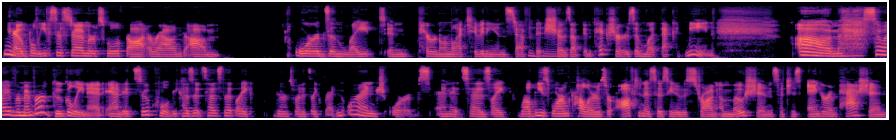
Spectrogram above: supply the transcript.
you know, belief system or school of thought around um, orbs and light and paranormal activity and stuff mm-hmm. that shows up in pictures and what that could mean. Um, so I remember Googling it and it's so cool because it says that like there's what it's like red and orange orbs. And it says, like, while these warm colors are often associated with strong emotions such as anger and passion,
